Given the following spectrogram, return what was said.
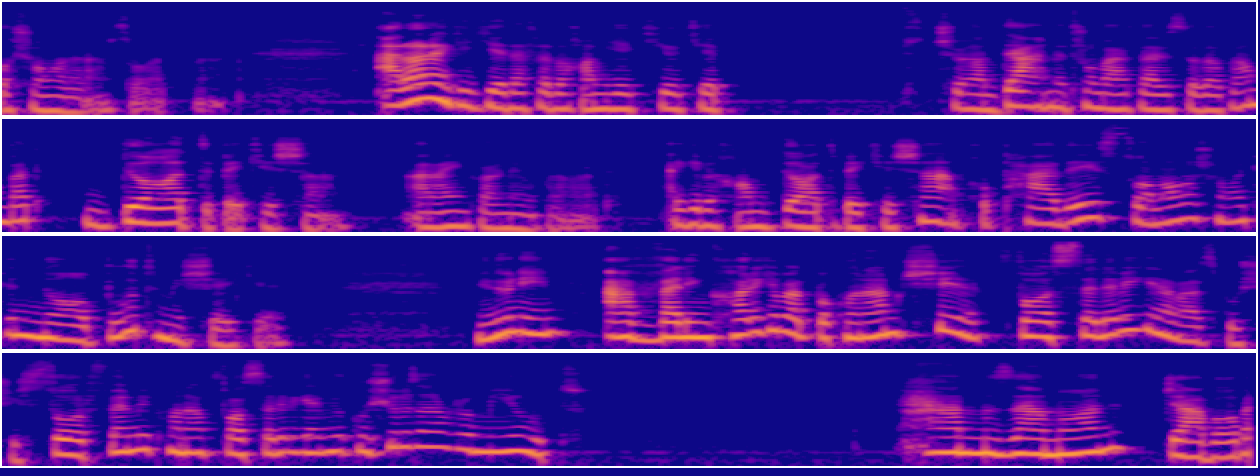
با شما دارم صحبت می‌کنم. الان اگه یه دفعه بخوام یکی رو که چون ده متر برتر صدا کنم باید داد بکشم. الان این کار نمی‌کنم اگه بخوام داد بکشم خب پرده سماق شما که نابود میشه که. می‌دونین؟ اولین کاری که باید بکنم چیه؟ فاصله بگیرم از گوشی. سرفه می‌کنم فاصله بگیرم. یه گوشی بزنم رو میوت. همزمان جواب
